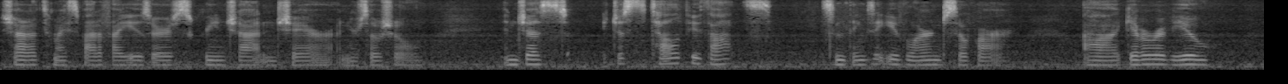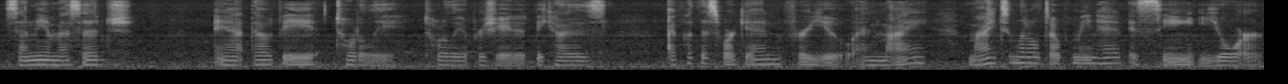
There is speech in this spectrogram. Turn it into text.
shout out to my Spotify users, screenshot and share on your social, and just just tell a few thoughts, some things that you've learned so far. Uh, give a review, send me a message and that would be totally, totally appreciated because I put this work in for you, and my my little dopamine hit is seeing your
